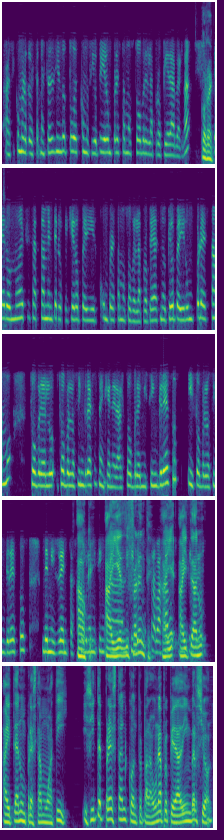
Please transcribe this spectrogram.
así como lo que me estás diciendo tú es como si yo pidiera un préstamo sobre la propiedad, ¿verdad? Correcto. Pero no es exactamente lo que quiero pedir, un préstamo sobre la propiedad, sino quiero pedir un préstamo sobre, lo, sobre los ingresos en general, sobre mis ingresos y sobre los ingresos de mis rentas. Ah, sobre mis, ahí es diferente. Ahí, ahí, te dan un, ahí te dan un préstamo a ti. Y si te prestan contra, para una propiedad de inversión,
